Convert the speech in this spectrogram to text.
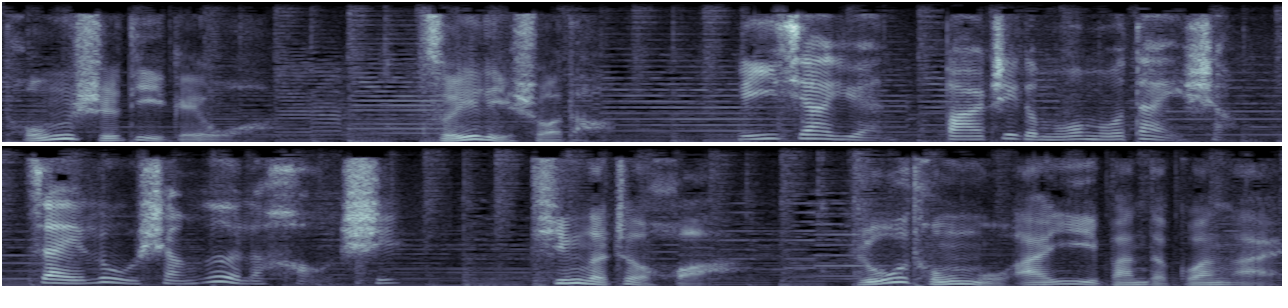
同时递给我。嘴里说道：“离家远，把这个馍馍带上，在路上饿了好吃。”听了这话，如同母爱一般的关爱，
